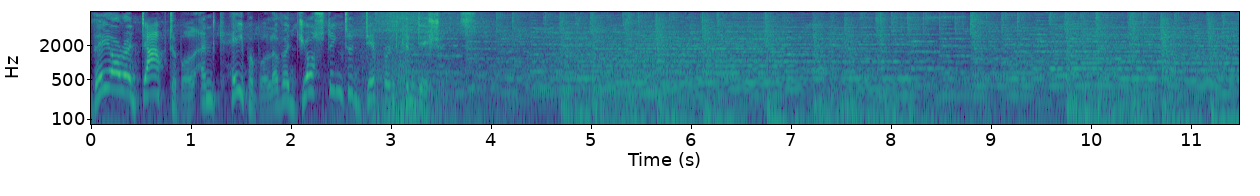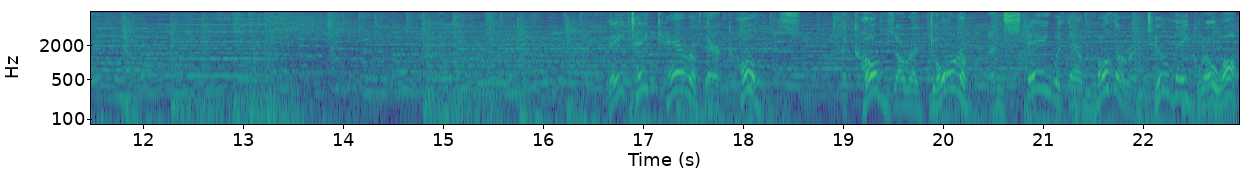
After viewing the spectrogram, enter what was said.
They are adaptable and capable of adjusting to different conditions. They take care of their cubs. The cubs are adorable and stay with their mother until they grow up.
